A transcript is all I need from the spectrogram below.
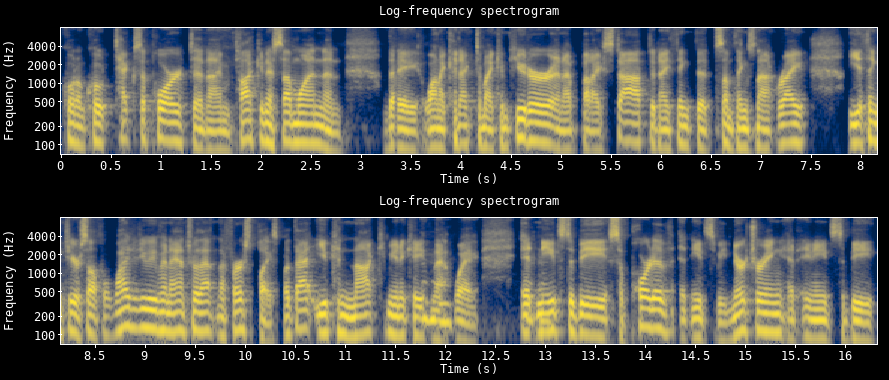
quote unquote tech support. And I'm talking to someone and they want to connect to my computer. And I, but I stopped and I think that something's not right. You think to yourself, well, why did you even answer that in the first place? But that you cannot communicate mm-hmm. in that mm-hmm. way. It mm-hmm. needs to be supportive. It needs to be nurturing nurturing. It, it, needs to be,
